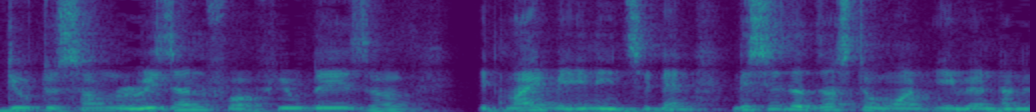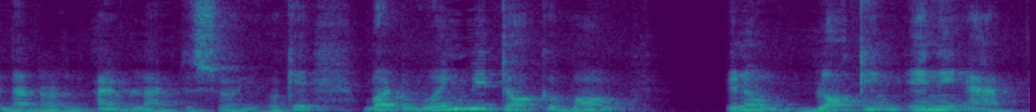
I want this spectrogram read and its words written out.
due to some reason for a few days or it might be any incident. This is just one event only that i would like to show you okay? But when we talk about you know blocking any app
